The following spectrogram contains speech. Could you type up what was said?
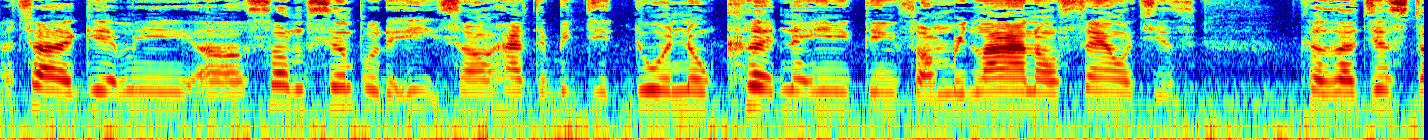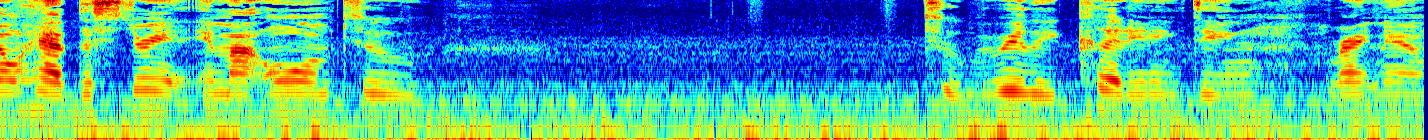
I try to get me uh, something simple to eat so I don't have to be doing no cutting or anything. So I'm relying on sandwiches because I just don't have the strength in my arm to to really cut anything right now.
